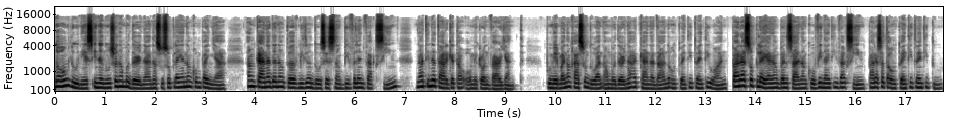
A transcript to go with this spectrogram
Noong lunes, inanunsyo ng Moderna na susuplayan ng kumpanya ang Canada ng 12 million doses ng bivalent vaccine na tinatarget ang Omicron variant. Pumirma ng kasunduan ang Moderna at Canada noong 2021 para suplayan ang bansa ng COVID-19 vaccine para sa taong 2022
